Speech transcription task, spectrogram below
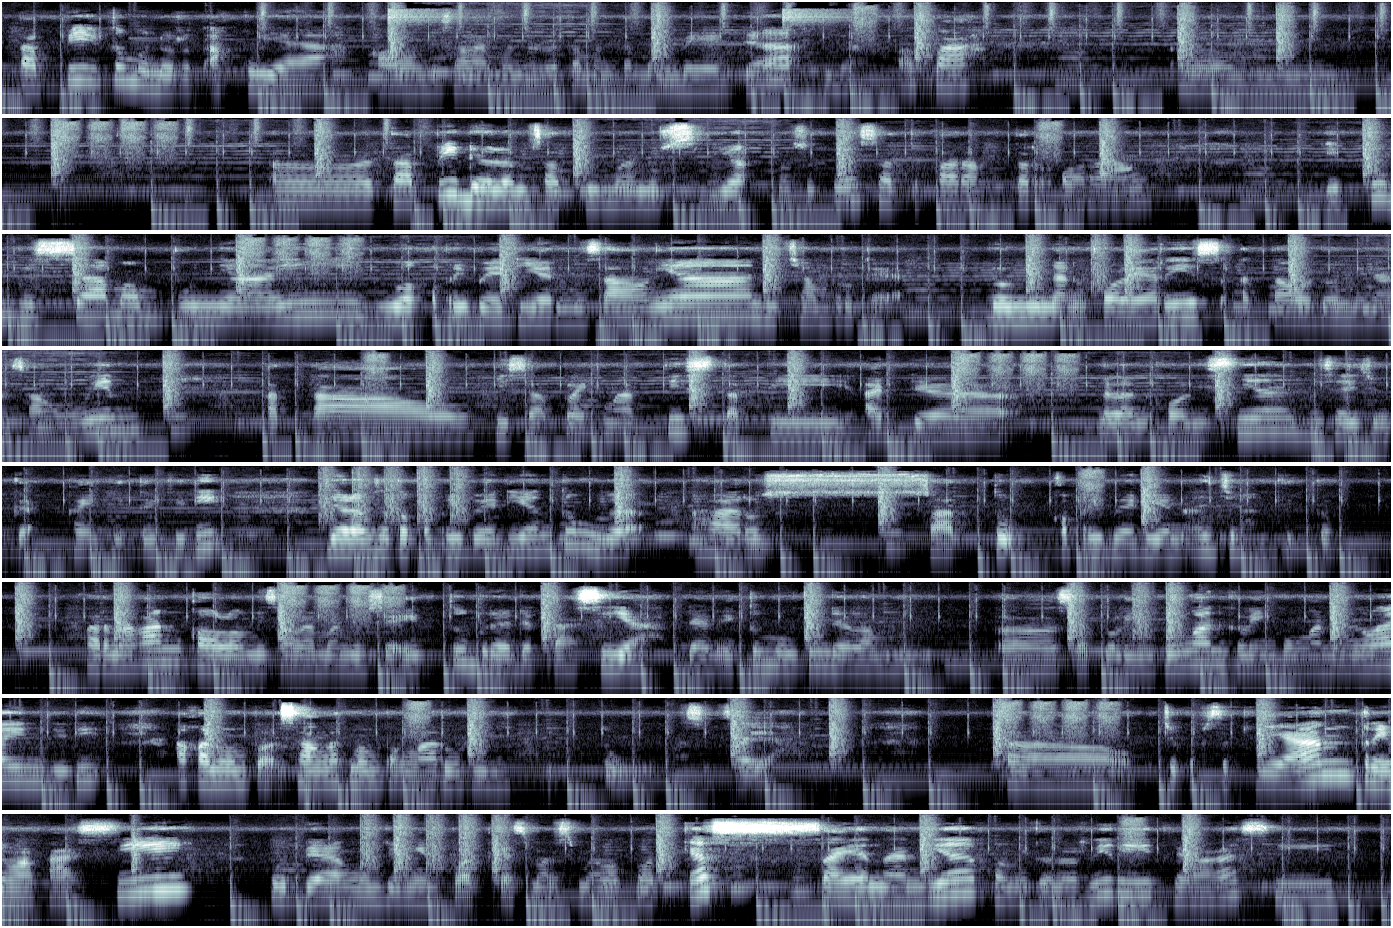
Tapi itu menurut aku ya kalau misalnya menurut teman-teman beda ya apa um, uh, tapi dalam satu manusia maksudnya satu karakter orang itu bisa mempunyai dua kepribadian. Misalnya dicampur kayak dominan koleris atau dominan sanguin atau bisa pragmatis tapi ada melankolisnya bisa juga kayak gitu. Jadi dalam satu kepribadian tuh nggak harus satu kepribadian aja gitu. Karena kan kalau misalnya manusia itu beradaptasi ya dan itu mungkin dalam uh, satu lingkungan ke lingkungan yang lain. Jadi akan memp sangat mempengaruhi itu maksud saya. Uh, cukup sekian terima kasih udah ngunjungin podcast Marshmallow Podcast saya Nandia pamit undur diri. Terima kasih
